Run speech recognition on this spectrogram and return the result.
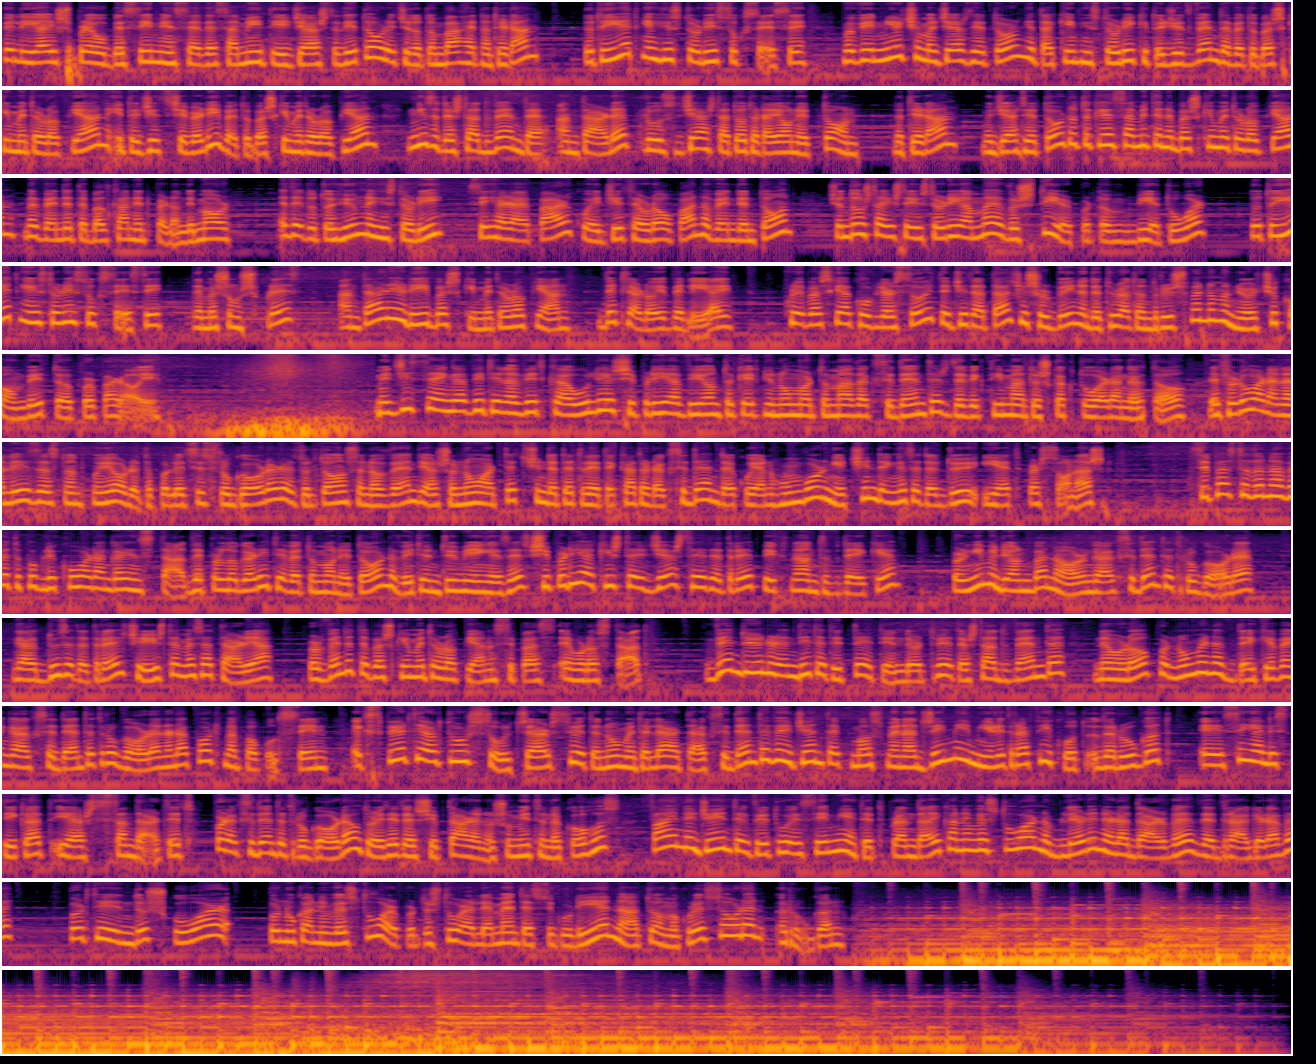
Veliaj shprehu besimin se edhe samiti i gjashtë dhjetorit që do të mbahet në Tiranë do të jetë një histori suksesi. Më vjen mirë që më 6 dhjetor një takim historik i të gjithë vendeve të Bashkimit Europian, i të gjithë qeverive të Bashkimit Europian, 27 vende anëtare plus 6 ato të rajonit tonë në Tiranë, më 6 dhjetor do të kenë samitin e Bashkimit Europian me vendet e Ballkanit Perëndimor. dhe do të hyjmë në histori si hera e parë ku e gjithë Europa në vendin tonë, që ndoshta ishte historia më e vështirë për të mbijetuar, do të jetë një histori suksesi dhe me shumë shpresë anëtari i ri i Bashkimit Evropian, deklaroi Veliaj. Kryebashkiaku vlerësoi të gjithë ata që shërbejnë në detyra të ndryshme në mënyrë që kombi të përparojë. Megjithëse nga viti në vit ka ulje, Shqipëria vijon të ketë një numër të madh aksidentesh dhe viktima të shkaktuara nga këto. Referuar analizës nëntëmujore të Policisë Rrugore, rezulton se në vend janë shënuar tetëqind e tetëdhjetë e katër aksidente ku janë humbur njëqind e njëzet e dy jetë personash. Sipas të dhënave të publikuara nga Instat dhe përllogaritjeve të Monitor në vitin dy mijë e njëzet, Shqipëria kishte gjashtëdhjetë e tre pikë nëntë vdekje për një milion banorë nga aksidentet rrugore. nga dyzet e tre që ishte mesatarja për vendet e Bashkimit Europian sipas Eurostat, vendi ynë renditet i teti ndër 37 vende në Europë për numrin e vdekjeve nga aksidentet rrugore në raport me popullsinë. Eksperti Artur Sulçe arsyet e numrit të lartë të aksidenteve i gjen tek mosmenaxhimi i mirë i trafikut dhe rrugët e sinjalistikat jashtë standardit. Për aksidentet rrugore, autoritetet shqiptare në shumicën e kohës Fajin e gjejnë tek drejtuesi i mjetit, prandaj kanë investuar në blerjen e radarëve dhe dragerave për t'i ndëshkuar, por nuk kanë investuar për të shtuar elemente sigurie në atë më kryesoren, rrugën.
